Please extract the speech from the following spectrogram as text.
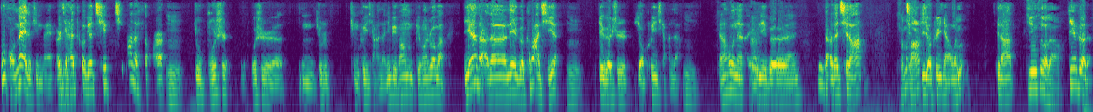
不好卖的品牌，而且还特别奇奇葩的色儿，嗯。就不是不是嗯，就是挺亏钱的。你比方比方说吧，颜色的那个科帕奇，嗯。这个是比较亏钱的。嗯，然后呢，那个金色儿的骐达什么色儿？比较亏钱，我什么骐达。金色的啊？金色的，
